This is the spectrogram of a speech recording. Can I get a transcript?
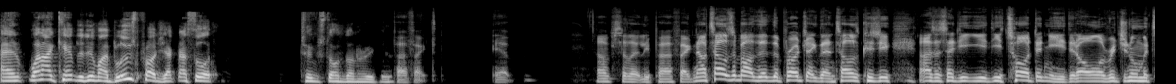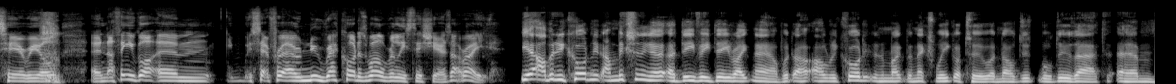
and when I came to do my blues project, I thought Tombstone Dunnery. Perfect. Yep. Absolutely perfect. Now, tell us about the, the project then. Tell us because you, as I said, you, you, you, toured, didn't you? You did all original material, and I think you've got um set for a new record as well released this year. Is that right? Yeah, I'll be recording it. I'm mixing a, a DVD right now, but I'll, I'll, record it in like the next week or two, and I'll just we'll do that. Um,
